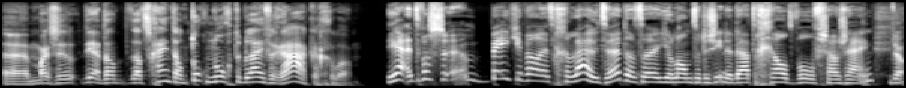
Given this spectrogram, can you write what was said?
Uh, maar ze, ja, dat, dat schijnt dan toch nog te blijven raken gewoon. Ja, het was een beetje wel het geluid, hè? Dat uh, Jolante dus inderdaad de geldwolf zou zijn. Ja.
